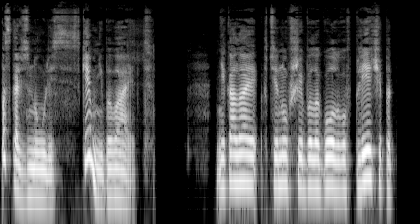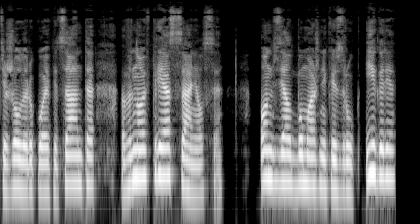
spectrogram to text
Поскользнулись, с кем не бывает». Николай, втянувший было голову в плечи под тяжелой рукой официанта, вновь приосанился. Он взял бумажник из рук Игоря,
